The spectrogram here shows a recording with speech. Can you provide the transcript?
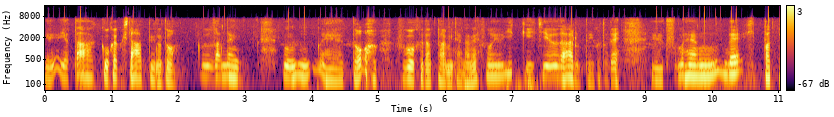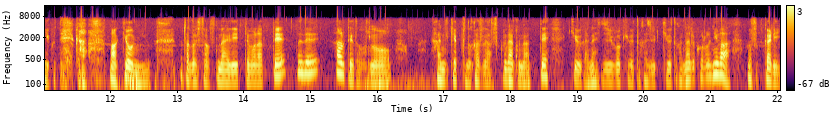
えー、やった合格したっていうのと残念、うんえーと、不合格だったみたいなねそういう一喜一憂があるということで、えー、とその辺で引っ張っていくというか、まあ、興味楽しさをつないでいってもらってそれである程度そのハンディキャップの数が少なくなって球がね15球とか10球とかなる頃にはすっかり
